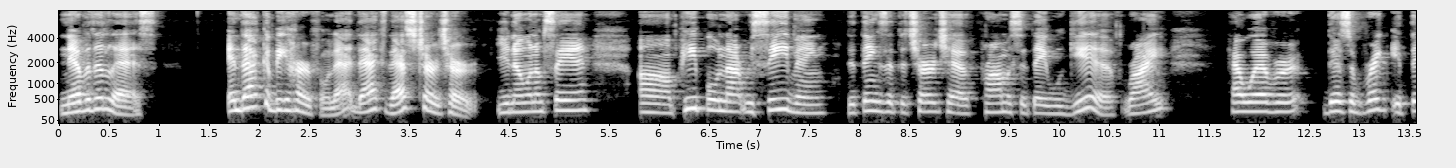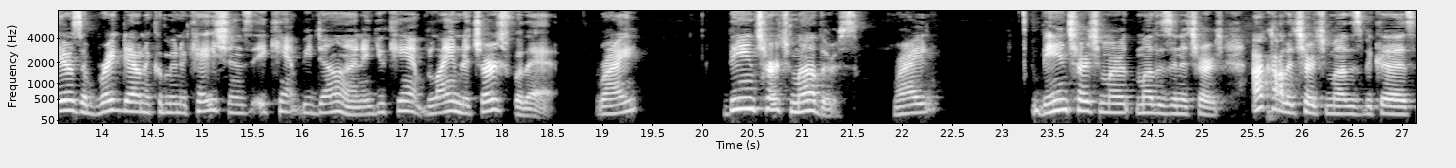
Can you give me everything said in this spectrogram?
Nevertheless, and that could be hurtful. That that's that's church hurt. You know what I'm saying? Uh, people not receiving the things that the church have promised that they will give, right? However, there's a break if there's a breakdown in communications, it can't be done and you can't blame the church for that, right? Being church mothers, right? being church mothers in the church i call it church mothers because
